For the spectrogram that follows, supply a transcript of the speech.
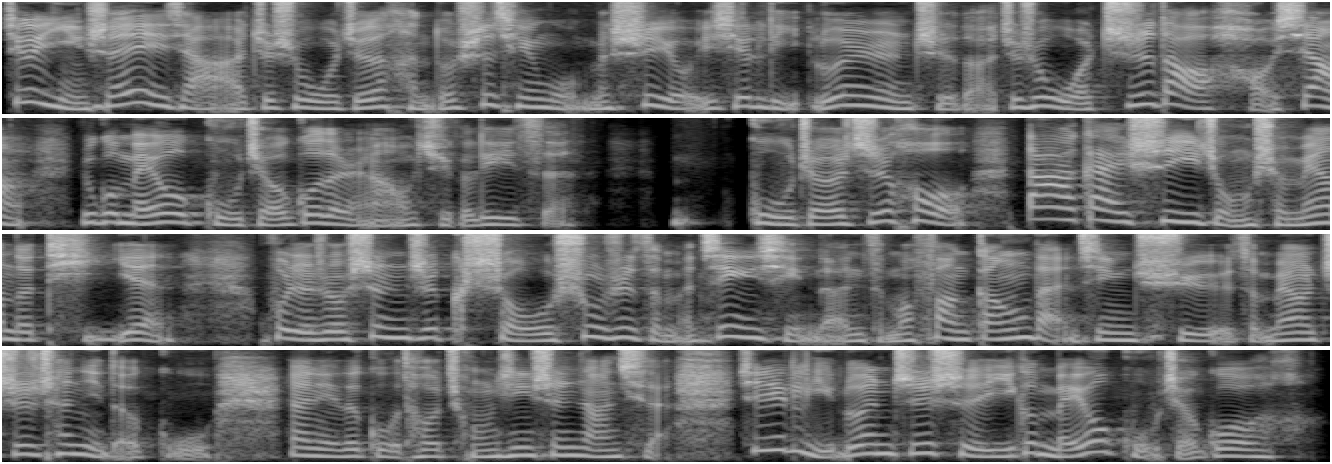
这个引申一下啊，就是我觉得很多事情我们是有一些理论认知的。就是我知道，好像如果没有骨折过的人啊，我举个例子，骨折之后大概是一种什么样的体验，或者说甚至手术是怎么进行的，你怎么放钢板进去，怎么样支撑你的骨，让你的骨头重新生长起来，这些理论知识，一个没有骨折过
